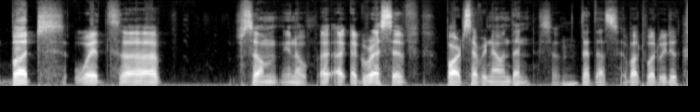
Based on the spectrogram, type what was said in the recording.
but with uh, some you know aggressive parts every now and then so Mhm. that that's about what we do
